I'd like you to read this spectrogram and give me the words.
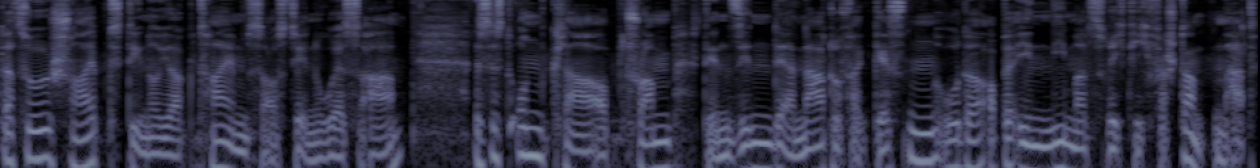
Dazu schreibt die New York Times aus den USA, es ist unklar, ob Trump den Sinn der NATO vergessen oder ob er ihn niemals richtig verstanden hat.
